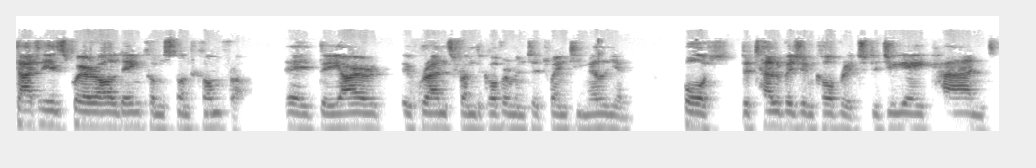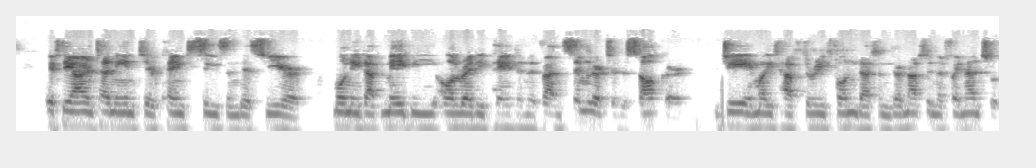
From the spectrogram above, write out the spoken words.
that is where all the income's going to come from. Uh, they are grants from the government of 20 million, but the television coverage, the GA can't, if they aren't any inter-county season this year, money that may be already paid in advance, similar to the soccer, GA might have to refund that, and they're not in a financial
